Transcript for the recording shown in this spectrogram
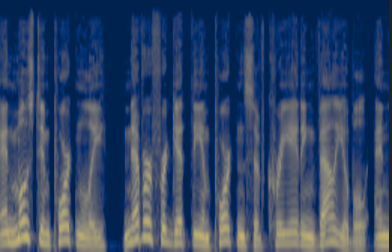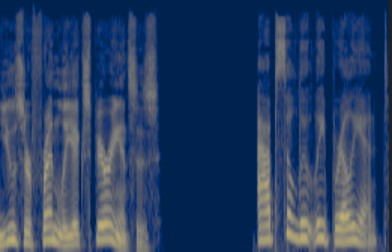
And most importantly, never forget the importance of creating valuable and user friendly experiences. Absolutely brilliant.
